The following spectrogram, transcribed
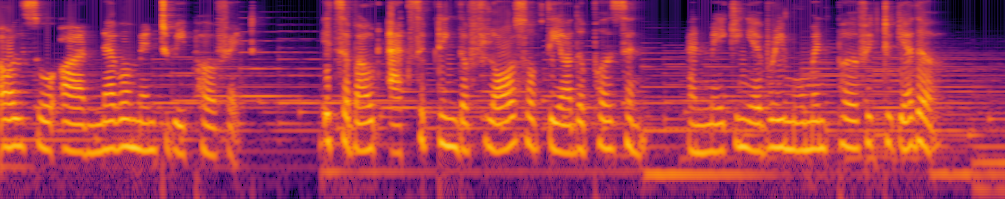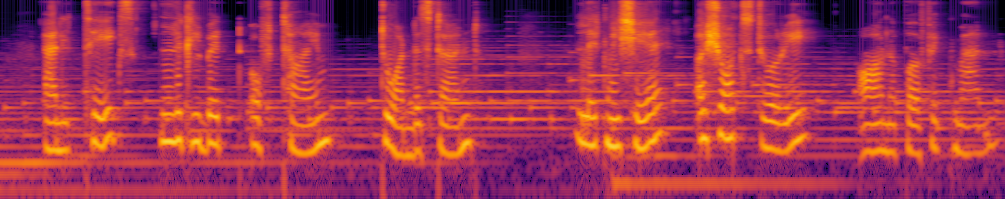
also are never meant to be perfect. It's about accepting the flaws of the other person and making every moment perfect together. And it takes a little bit of time to understand. Let me share a short story on a perfect man.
